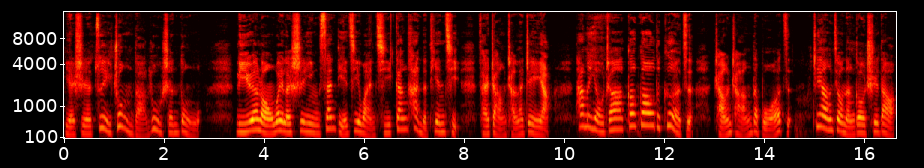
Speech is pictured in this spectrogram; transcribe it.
也是最重的陆生动物。里约龙为了适应三叠纪晚期干旱的天气，才长成了这样。它们有着高高的个子。长长的脖子，这样就能够吃到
